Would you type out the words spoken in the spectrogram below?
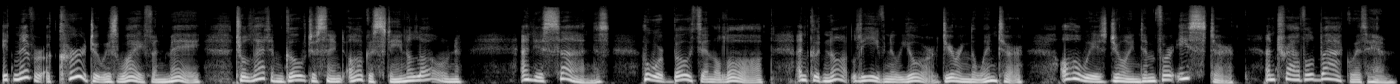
it never occurred to his wife and May to let him go to St. Augustine alone, and his sons, who were both in the law and could not leave New York during the winter, always joined him for Easter and traveled back with him.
